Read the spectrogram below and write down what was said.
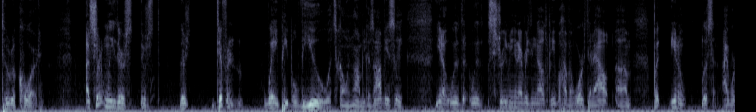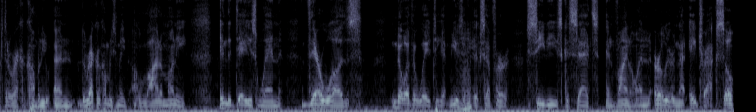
to record uh, certainly there's there's there's different way people view what's going on because obviously you know with with streaming and everything else people haven't worked it out um, but you know listen i worked at a record company and the record companies made a lot of money in the days when there was no other way to get music except for CDs, cassettes, and vinyl, and earlier than that, eight tracks. So,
